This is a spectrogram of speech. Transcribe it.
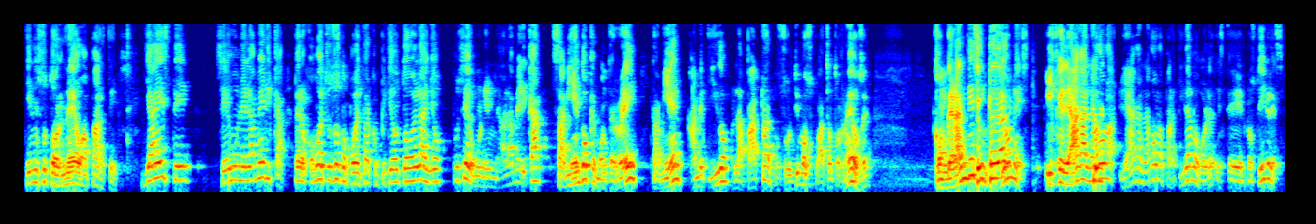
Tienen su torneo aparte. Ya este se une el América. Pero como estos dos no pueden estar compitiendo todo el año, pues se unen al América sabiendo que Monterrey también ha metido la pata en los últimos cuatro torneos, ¿eh? con grandes inversiones y que le ha ganado la, le ha ganado la partida a este, los Tigres.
